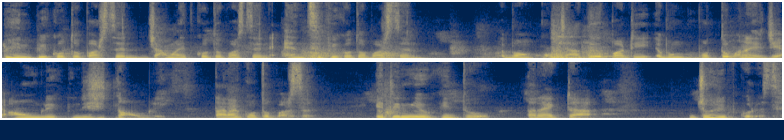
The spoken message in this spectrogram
বিএনপি কত পার্সেন্ট, জামায়াত কত পার্সেন্ট, এনসিপি কত পার্সেন্ট, এবং জাতীয় পার্টি এবং বর্তমানে যে আওয়ামী লীগ, নিষিদ্ধ আওয়ামী লীগ, তারা কত পার্সেন্ট? এটি নিয়েও কিন্তু তারা একটা জরিপ করেছে।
